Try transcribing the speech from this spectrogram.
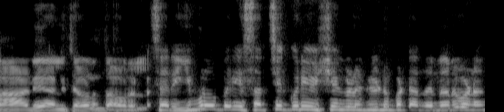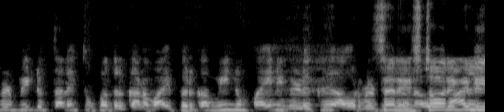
நாடே அழிச்சாலும் தவறு இல்ல சரி இவ்வளவு பெரிய சர்ச்சைக்குரிய விஷயங்களுக்கு ஈடுபட்ட அந்த நிறுவனங்கள் மீண்டும் தலை தூப்பதற்கான வாய்ப்பு இருக்கா மீண்டும் பயணிகளுக்கு அவர்கள் சார் ஹிஸ்டாரிக்கலி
